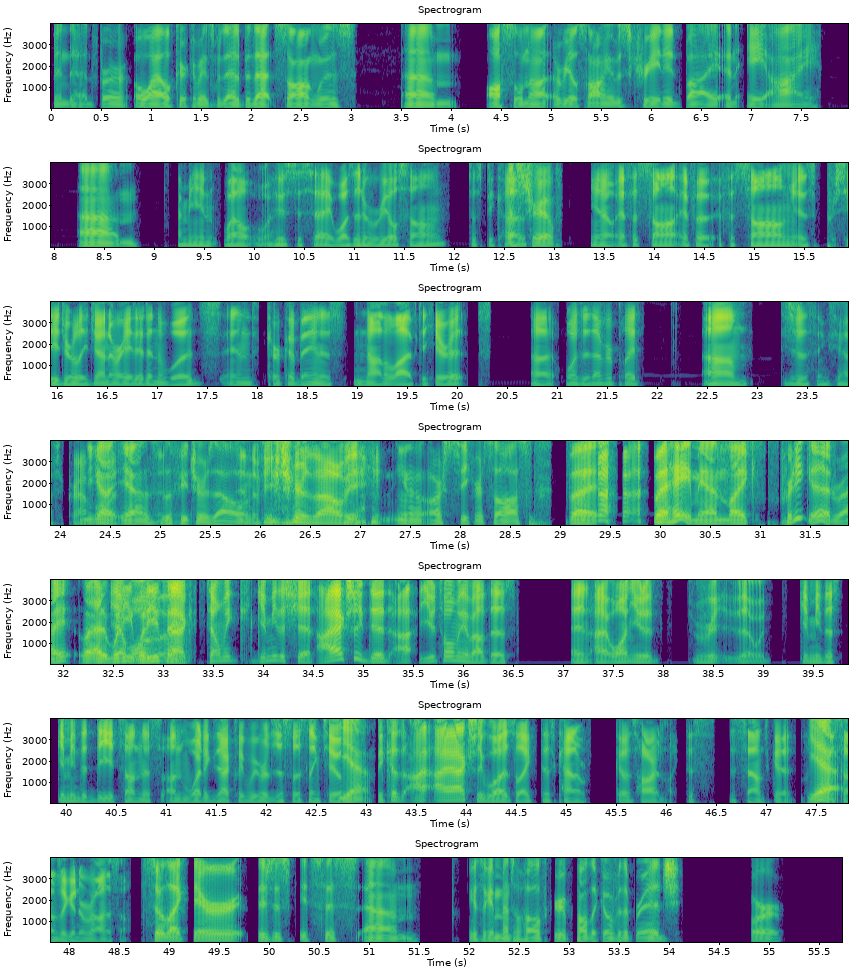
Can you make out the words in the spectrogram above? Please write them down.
been dead for a while, Kurt Cobain's been dead, but that song was um also not a real song. It was created by an AI. Um I mean, well, who's to say? Was it a real song? Just because that's true. You know if a song if a if a song is procedurally generated in the woods and Kurt Cobain is not alive to hear it, uh, was it ever played? Um, these are the things you have to grapple You got. Yeah, this is the future is out. And the future is Albie. you know, our secret sauce. But but hey, man, like pretty good, right? Like, what Yeah, do you what do you well, Mac, think? tell me, give me the shit. I actually did. I, you told me about this, and I want you to re, uh, give me this. Give me the deets on this on what exactly we were just listening to. Yeah. because I I actually was like this kind of goes hard. Like this this sounds good. Yeah. This sounds like a Nirvana song. so like there there's this it's this um I guess like a mental health group called like over the bridge or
